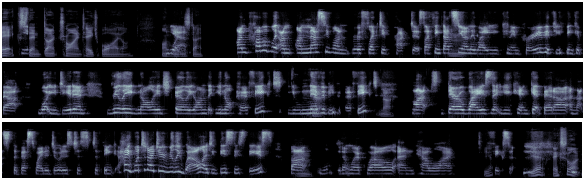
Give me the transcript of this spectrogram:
X, Yeah. then don't try and teach Y on, on Yeah. Wednesday. I'm probably I'm I'm massive on reflective practice. I think that's the Mm. only way you can improve if you think about what you did and really acknowledge early on that you're not perfect. You'll never Yeah. be perfect No. but there are ways that you can get better and that's the best way to do it is just to think hey what did i do really well i did this this this but Mm. what didn't work well and how will i Yep. fix it Yeah, excellent.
